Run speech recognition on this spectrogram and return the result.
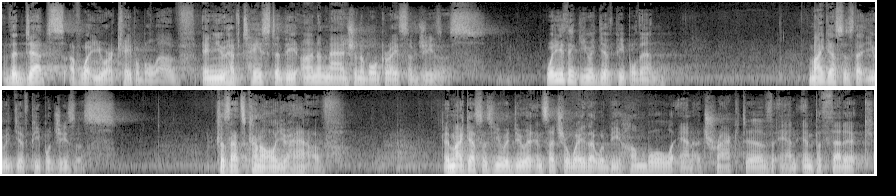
the depths of what you are capable of, and you have tasted the unimaginable grace of Jesus, what do you think you would give people then? My guess is that you would give people Jesus, because that's kind of all you have. And my guess is you would do it in such a way that would be humble and attractive and empathetic,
